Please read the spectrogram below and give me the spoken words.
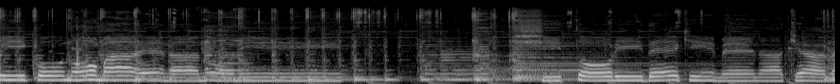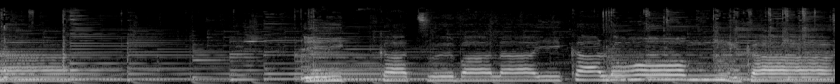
いこの前なのに一人で決めなきゃな。1かつ払いか論か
